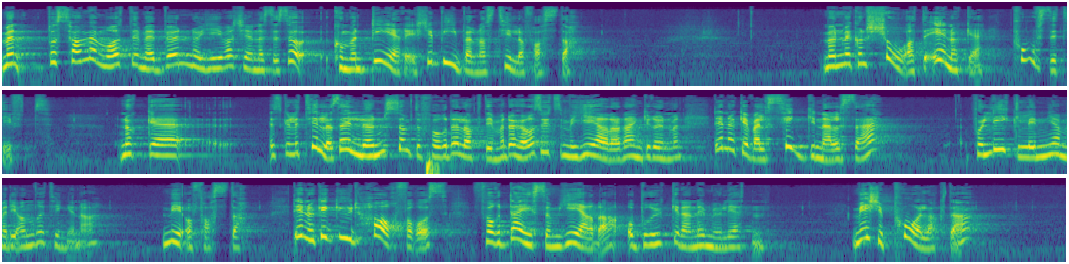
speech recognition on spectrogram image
Men på samme måte med bønn og givertjeneste så kommanderer ikke Bibelen oss til å faste. Men vi kan se at det er noe positivt. Noe jeg skulle til å si lønnsomt og fordelaktig, men det høres ut som vi gjør det av den grunn. Men det er noe velsignelse på lik linje med de andre tingene med å faste. Det er noe Gud har for oss, for de som gjør det og bruker denne muligheten. Vi er ikke pålagt det,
